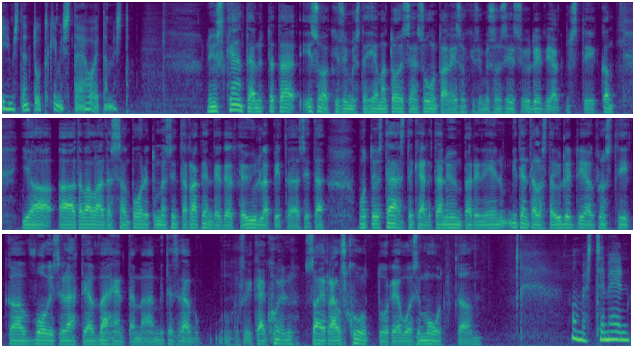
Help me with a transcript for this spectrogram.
ihmisten tutkimista ja hoitamista. No jos kääntää nyt tätä isoa kysymystä hieman toiseen suuntaan, niin iso kysymys on siis ylidiagnostiikka. Ja äh, tavallaan tässä on pohdittu myös niitä rakenteita, jotka ylläpitää sitä. Mutta jos tämä sitten käännetään ympäri, niin miten tällaista ylidiagnostiikkaa voisi lähteä vähentämään? Miten sitä ikään kuin sairauskulttuuria voisi muuttaa? Mun mielestä se meidän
